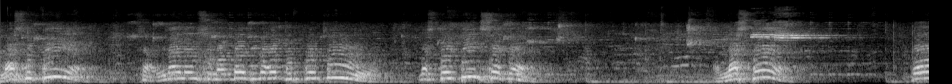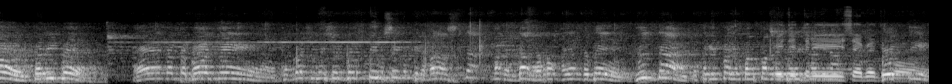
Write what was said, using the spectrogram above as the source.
Last 15. Sa ilalim, sumanda, dinukot, for two. Last 13 seconds. Last 10. Ball, Taripe. And on the ball game. Congratulations both teams sa inyong pinamalas na magandang laro kayang gabi. Good night. Tatagin pa yung mga 83-74. both team.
